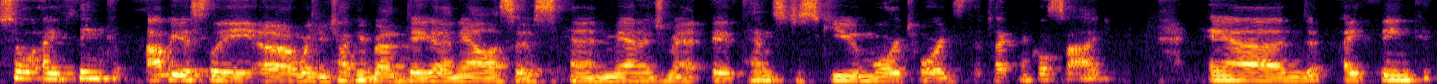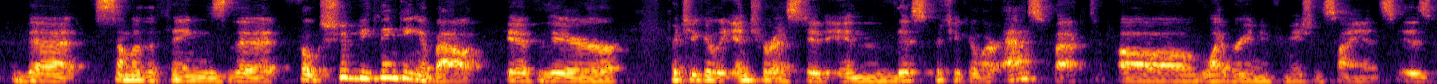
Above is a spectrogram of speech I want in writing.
So I think obviously uh, when you're talking about data analysis and management, it tends to skew more towards the technical side. And I think that some of the things that folks should be thinking about if they're particularly interested in this particular aspect of library and information science is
